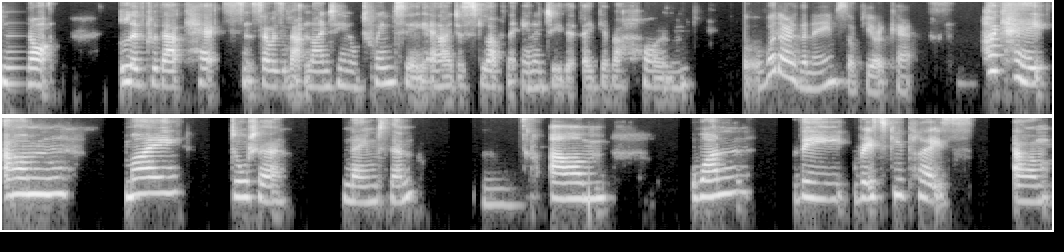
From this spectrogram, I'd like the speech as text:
not lived without cats since i was about 19 or 20 and i just love the energy that they give a home. What are the names of your cats Okay, um, my daughter named them. Um, one, the rescue place um,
